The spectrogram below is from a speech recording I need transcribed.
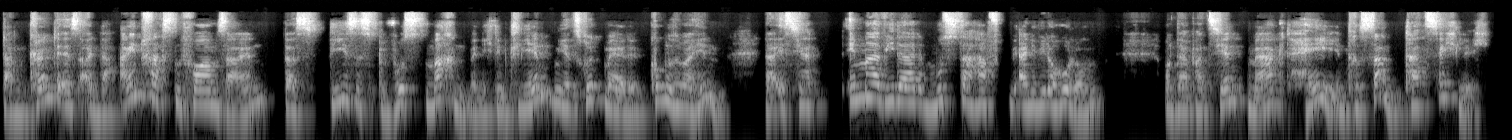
dann könnte es in der einfachsten Form sein, dass dieses bewusst machen, wenn ich dem Klienten jetzt rückmelde, gucken Sie mal hin, da ist ja immer wieder musterhaft eine Wiederholung. Und der Patient merkt, hey, interessant, tatsächlich,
